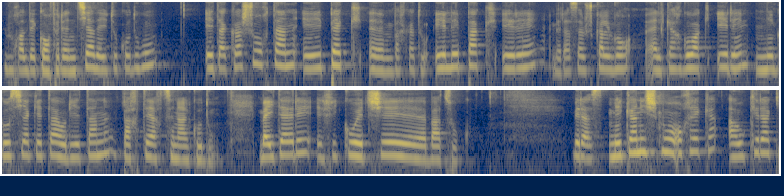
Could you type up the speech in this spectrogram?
lujalde konferentzia deituko dugu, Eta kasu hortan, EPEK, eh, barkatu, ELEPAK ere, beraz Euskal Elkargoak ere, negoziak eta horietan parte hartzen alko du. Baita ere, erriko etxe batzuk. Beraz, mekanismo horrek aukerak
